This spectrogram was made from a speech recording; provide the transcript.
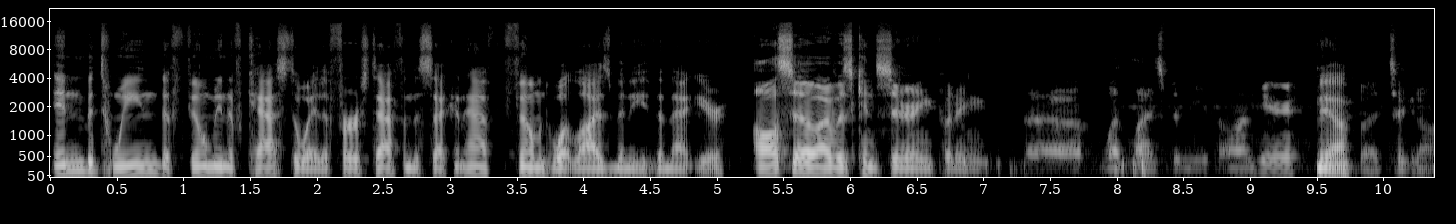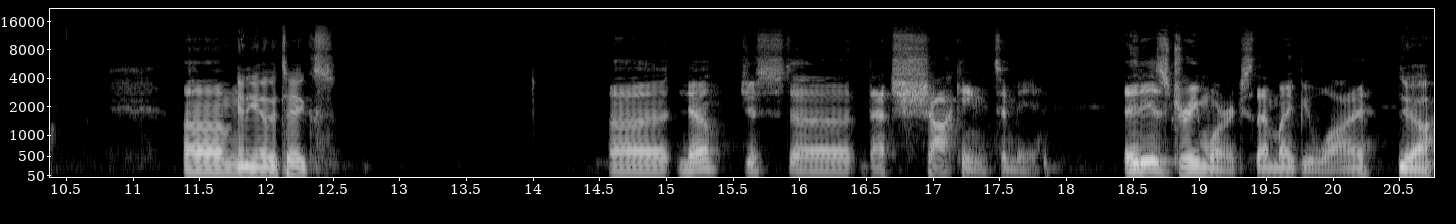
in between the filming of Castaway, the first half and the second half, filmed What Lies Beneath in that year. Also, I was considering putting "What Lies Beneath" on here, Yeah. but took it off. Um, Any other takes? uh, no, just uh, that's shocking to me. It is DreamWorks. That might be why. Yeah.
